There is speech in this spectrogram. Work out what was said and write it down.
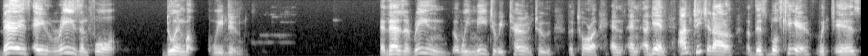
there is a reason for doing what we do. And there's a reason that we need to return to the Torah. And, and again, I'm teaching out of, of this book here, which is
